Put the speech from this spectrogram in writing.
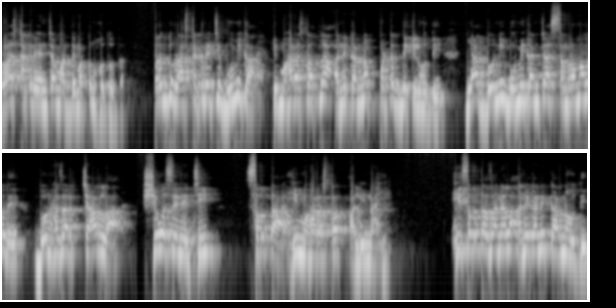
राज ठाकरे यांच्या माध्यमातून होत होतं. परंतु राज ठाकरेची भूमिका ही महाराष्ट्रातल्या अनेकांना पटत देखील होती. या दोन्ही भूमिकांच्या संभ्रमामध्ये दोन हजार चार ला शिवसेनेची सत्ता ही महाराष्ट्रात आली नाही. ही सत्ता जाण्याला अनेक अनेक कारण होती.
